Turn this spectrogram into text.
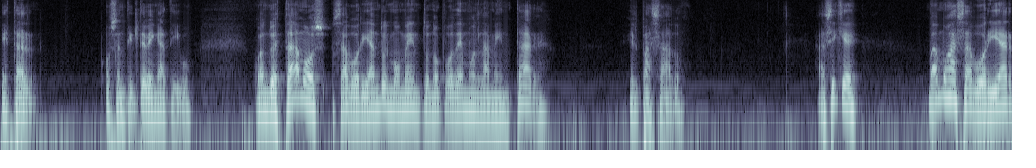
estar o sentirte vengativo. Cuando estamos saboreando el momento no podemos lamentar el pasado. Así que vamos a saborear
